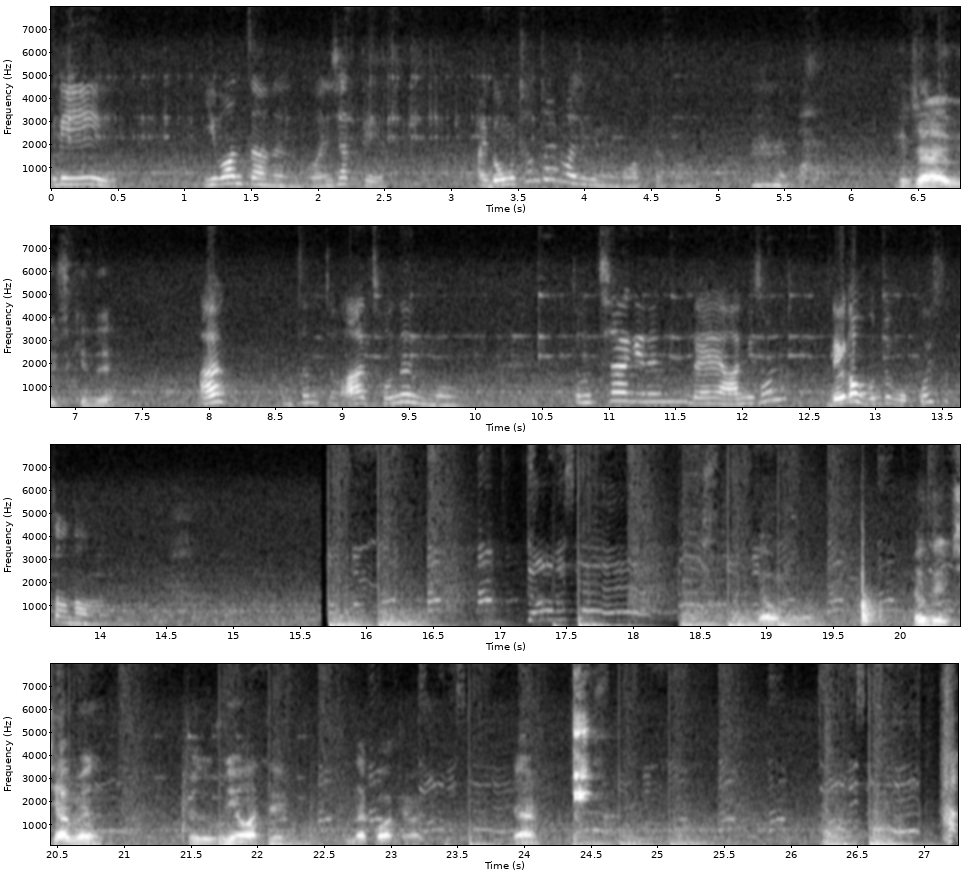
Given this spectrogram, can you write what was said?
우리 이번 잔은 원샷해요. 아니 너무 천천히 마시고 있는 것 같아서. 괜찮아요 위스키인데 아 괜찮죠. 아 저는 뭐 좀 취하긴 했는데 아니 선 내가 먼저 먹고 있었잖아. 너무 먹어 형수님 취하면 저도 훈이 형한테 혼날 것 같아가지고 그냥 I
